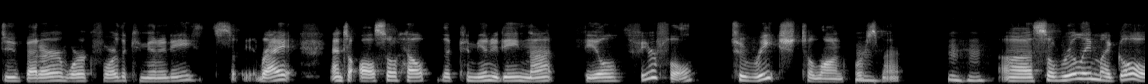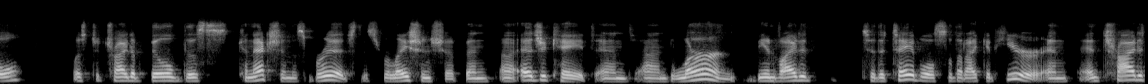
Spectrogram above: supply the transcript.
do better work for the community, right? And to also help the community not feel fearful to reach to law mm. enforcement. Mm-hmm. Uh, so, really, my goal was to try to build this connection, this bridge, this relationship, and uh, educate and and learn, be invited to the table so that I could hear and and try to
